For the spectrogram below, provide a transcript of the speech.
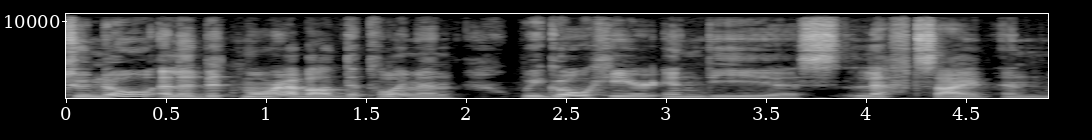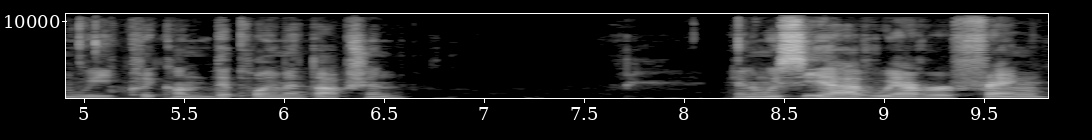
To know a little bit more about deployment, we go here in the uh, left side and we click on deployment option. And we see have we have our Frank,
